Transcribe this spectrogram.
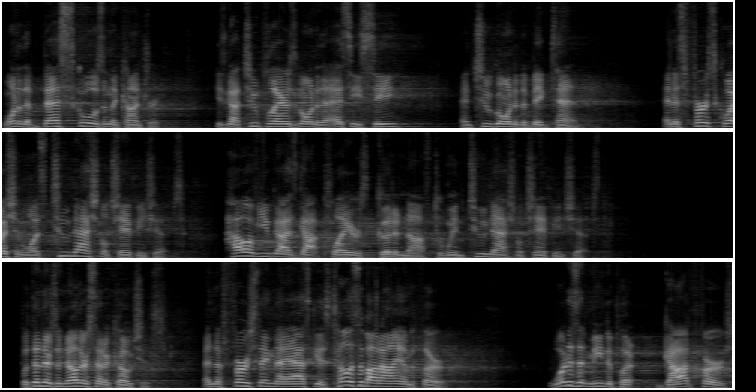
one of the best schools in the country. He's got two players going to the SEC and two going to the Big Ten. And his first question was two national championships. How have you guys got players good enough to win two national championships? But then there's another set of coaches. And the first thing they ask is, Tell us about I am third. What does it mean to put God first,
